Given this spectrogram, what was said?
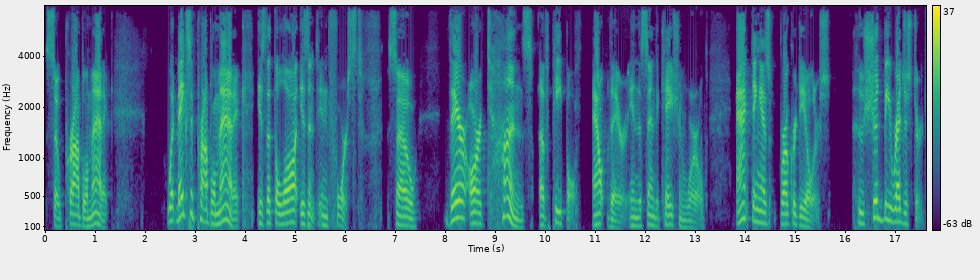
so problematic. What makes it problematic is that the law isn't enforced. So there are tons of people out there in the syndication world acting as broker dealers who should be registered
